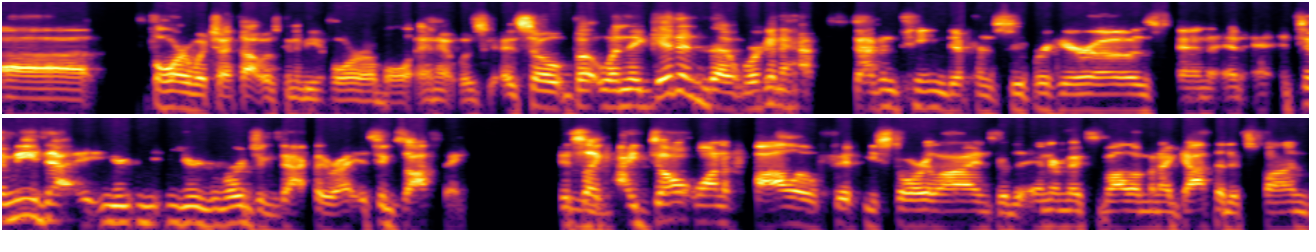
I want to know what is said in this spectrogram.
uh thor which i thought was going to be horrible and it was so but when they get into that we're going to have 17 different superheroes and, and and to me that your your words exactly right it's exhausting it's Mhm. like i don't want to follow 50 storylines or the intermix of all of them and i got that it's fun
